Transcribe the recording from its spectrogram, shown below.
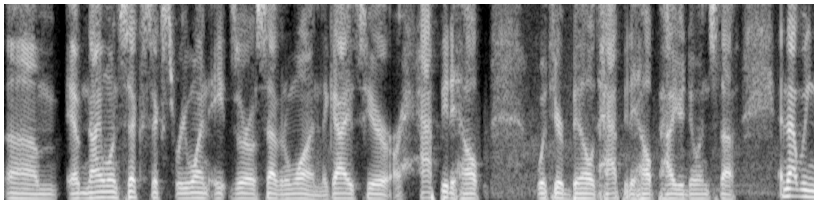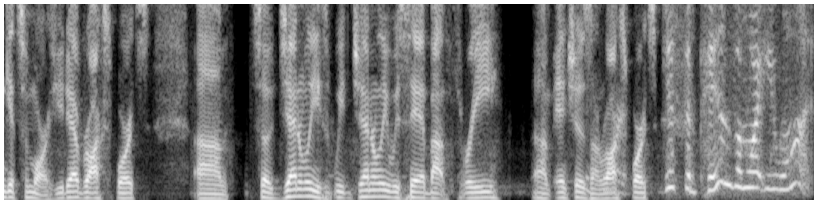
um at 916-631-8071 the guys here are happy to help with your build happy to help how you're doing stuff and that we can get some more you'd have rock sports um so generally we generally we say about three um, inches on rock sports Just depends on what you want.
